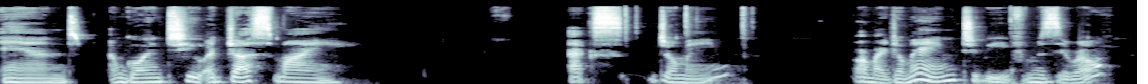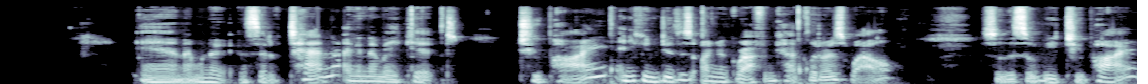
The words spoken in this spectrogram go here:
and I'm going to adjust my x domain or my domain to be from 0. And I'm going to, instead of 10, I'm going to make it 2 pi. And you can do this on your graphing calculator as well. So this will be 2 pi.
